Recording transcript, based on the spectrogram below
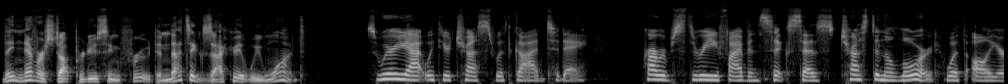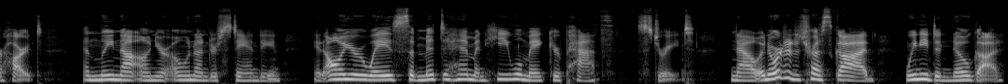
They never stop producing fruit, and that's exactly what we want. So, where are you at with your trust with God today? Proverbs 3 5 and 6 says, Trust in the Lord with all your heart, and lean not on your own understanding. In all your ways, submit to him, and he will make your path straight. Now, in order to trust God, we need to know God.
